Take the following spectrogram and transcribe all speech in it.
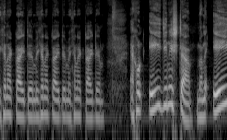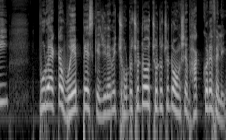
এখানে একটা আইটেম এখানে একটা আইটেম এখানে একটা আইটেম এখন এই জিনিসটা মানে এই পুরো একটা ওয়েব পেজকে যদি আমি ছোট ছোট ছোট ছোট অংশে ভাগ করে ফেলি,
